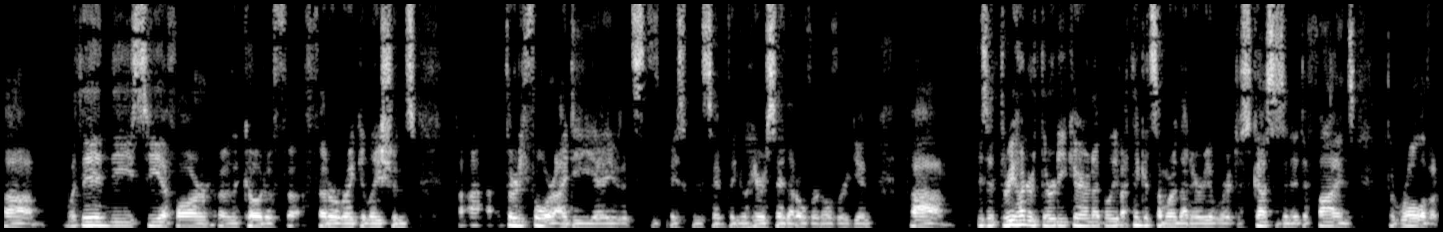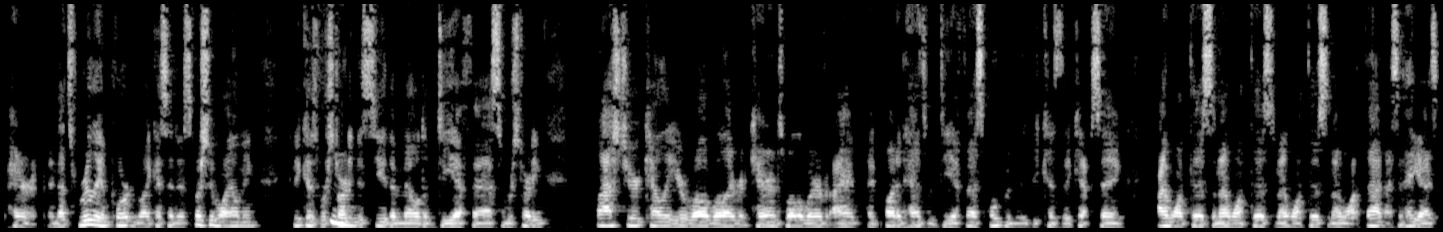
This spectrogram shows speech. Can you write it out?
Um, within the CFR, or the Code of Federal Regulations, uh, 34 IDEA, it's basically the same thing. You'll hear us say that over and over again. Um, is it 330, Karen? I believe. I think it's somewhere in that area where it discusses and it defines the role of a parent. And that's really important, like I said, especially Wyoming, because we're hmm. starting to see the meld of DFS and we're starting last year, Kelly, you're well, well aware, Karen's well aware of it. I, I butted heads with DFS openly because they kept saying, I want this and I want this and I want this and I want that. And I said, hey guys,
